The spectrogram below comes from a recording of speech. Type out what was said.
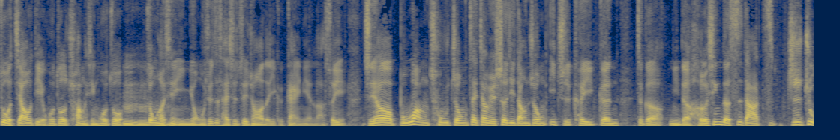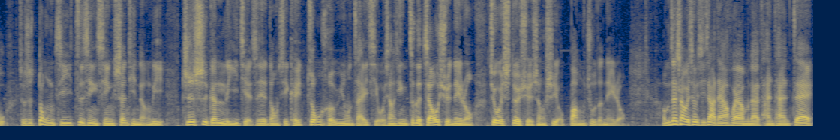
做交叠或做创新或做综合性应用，我觉得这才是最重要的一个概念啦。所以只要不忘初衷，在教学设计当中一直可以跟这个你的核心的四大支支柱，就是动机、自信心、身体能力、知识跟理解这些东西可以综合运用在一起，我相信这个教学内容就会是对学生是有帮助的内容。我们再稍微休息一下，等下回来我们来谈谈，在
